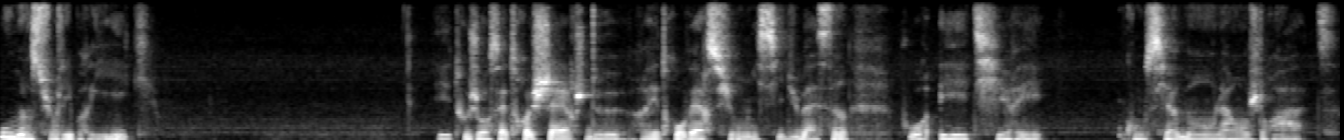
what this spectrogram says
ou main sur les briques. Et toujours cette recherche de rétroversion ici du bassin pour étirer consciemment la hanche droite.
